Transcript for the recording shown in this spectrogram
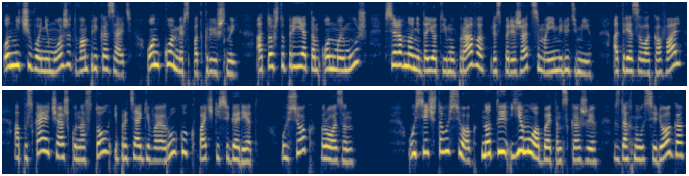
он ничего не может вам приказать, он коммерс подкрышный, а то, что при этом он мой муж, все равно не дает ему права распоряжаться моими людьми. Отрезала Коваль, опуская чашку на стол и протягивая руку к пачке сигарет. Усек, Розен? Усечь-то усек, но ты ему об этом скажи, вздохнул Серега,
